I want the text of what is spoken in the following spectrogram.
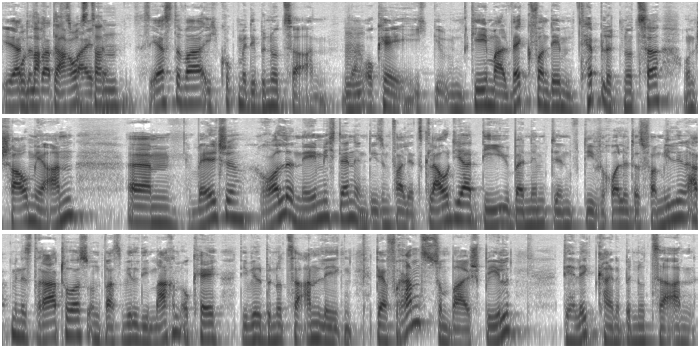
ja, und mach daraus dann. Das erste war, ich gucke mir die Benutzer an. Mhm. okay, ich gehe mal weg von dem Tablet-Nutzer und schaue mir an, ähm, welche Rolle nehme ich denn? In diesem Fall jetzt Claudia, die übernimmt den, die Rolle des Familienadministrators und was will die machen? Okay, die will Benutzer anlegen. Der Franz zum Beispiel, der legt keine Benutzer an.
